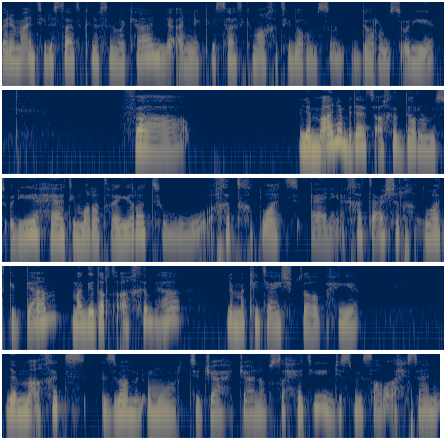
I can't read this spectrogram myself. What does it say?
بينما أنت لساتك نفس المكان لأنك لساتك ما أخذتي دور, دور المسؤولية ف لما أنا بدأت أخذ دور المسؤولية حياتي مرة تغيرت وأخذت خطوات يعني أخذت عشر خطوات قدام ما قدرت أخذها لما كنت أعيش في دور الضحية. لما أخذت زمام الأمور تجاه جانب صحتي جسمي صار أحسن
